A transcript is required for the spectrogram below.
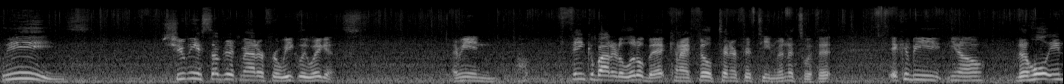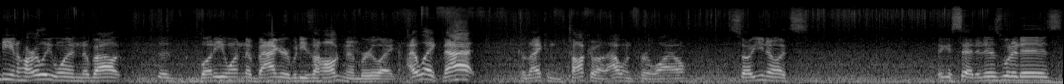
please shoot me a subject matter for Weekly Wiggins. I mean, think about it a little bit. Can I fill 10 or 15 minutes with it? It could be, you know, the whole Indian Harley one about the buddy wanting a bagger, but he's a hog member. Like I like that because I can talk about that one for a while. So you know, it's like I said, it is what it is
